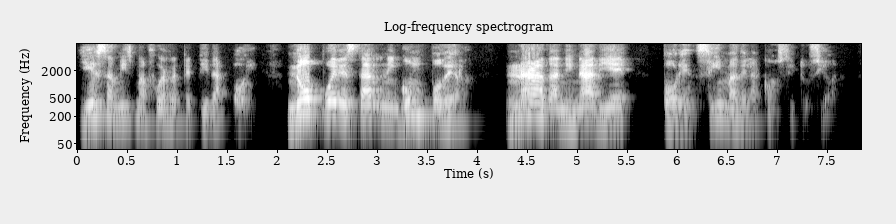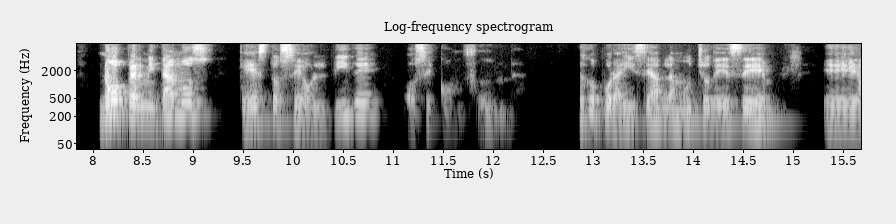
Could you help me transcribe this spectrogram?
y esa misma fue repetida hoy. No puede estar ningún poder, nada ni nadie por encima de la Constitución. No permitamos que esto se olvide o se confunda. Luego por ahí se habla mucho de ese, eh,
